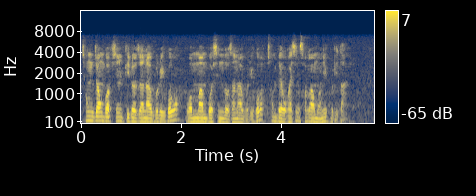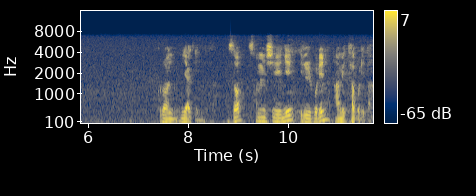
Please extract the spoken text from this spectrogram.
청정법신 비로자나불이고 원만보신 노사나불이고 천백옥하신 서가모니 불이다. 그런 이야기입니다. 그래서 삼신이 일불인 아미타불이다.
